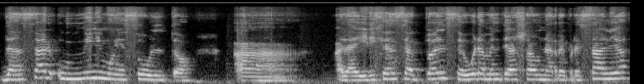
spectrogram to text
danzar un mínimo insulto a, la dirigencia actual, seguramente haya una represalia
